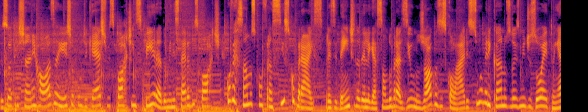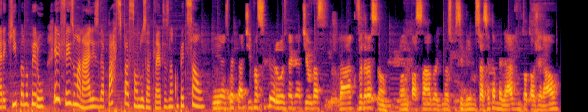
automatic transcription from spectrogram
eu sou a Cristiane Rosa e este é o podcast O Esporte Inspira, do Ministério do Esporte. Conversamos com Francisco Braz, presidente da delegação do Brasil nos Jogos Escolares Sul-Americanos 2018, em Arequipa, no Peru. Ele fez uma análise da participação dos atletas na competição. E a expectativa superou a expectativa da, da confederação. No ano passado nós conseguimos 60 medalhas no total geral.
